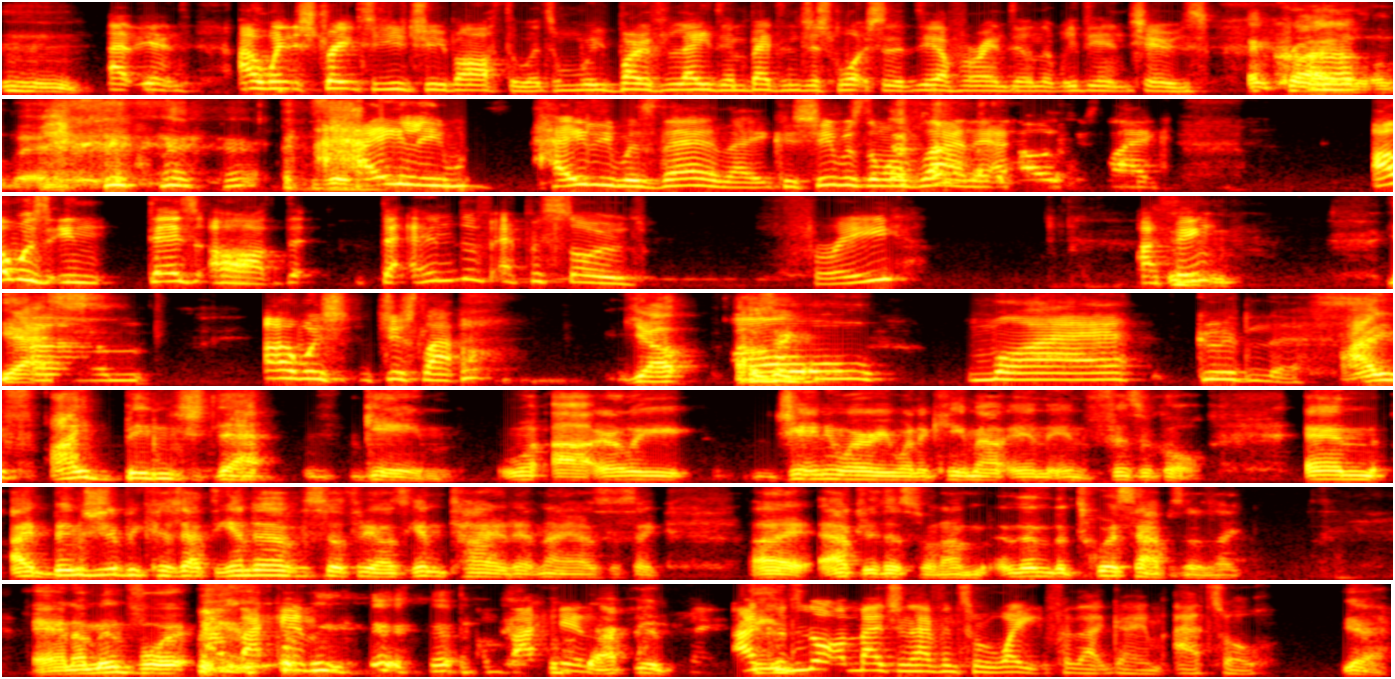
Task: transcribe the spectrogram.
Mhm. at the end. I went straight to YouTube afterwards, and we both laid in bed and just watched the, the other ending that we didn't choose. And cried Uh, a little bit. Haley, Haley was there, mate, because she was the one playing it, and I was just like, I was in. There's uh the, the end of episode three, I think. mhm. yes. Um, I was just like, yep. Was like, oh my goodness! I've I binged that game uh, early January when it came out in in physical, and I binged it because at the end of episode three I was getting tired at night. I was just like, all right, after this one, I'm and then the twist happens. I was like, and I'm in for it. I'm back in. I'm back in. back in. I could not imagine having to wait for that game at all. Yeah,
